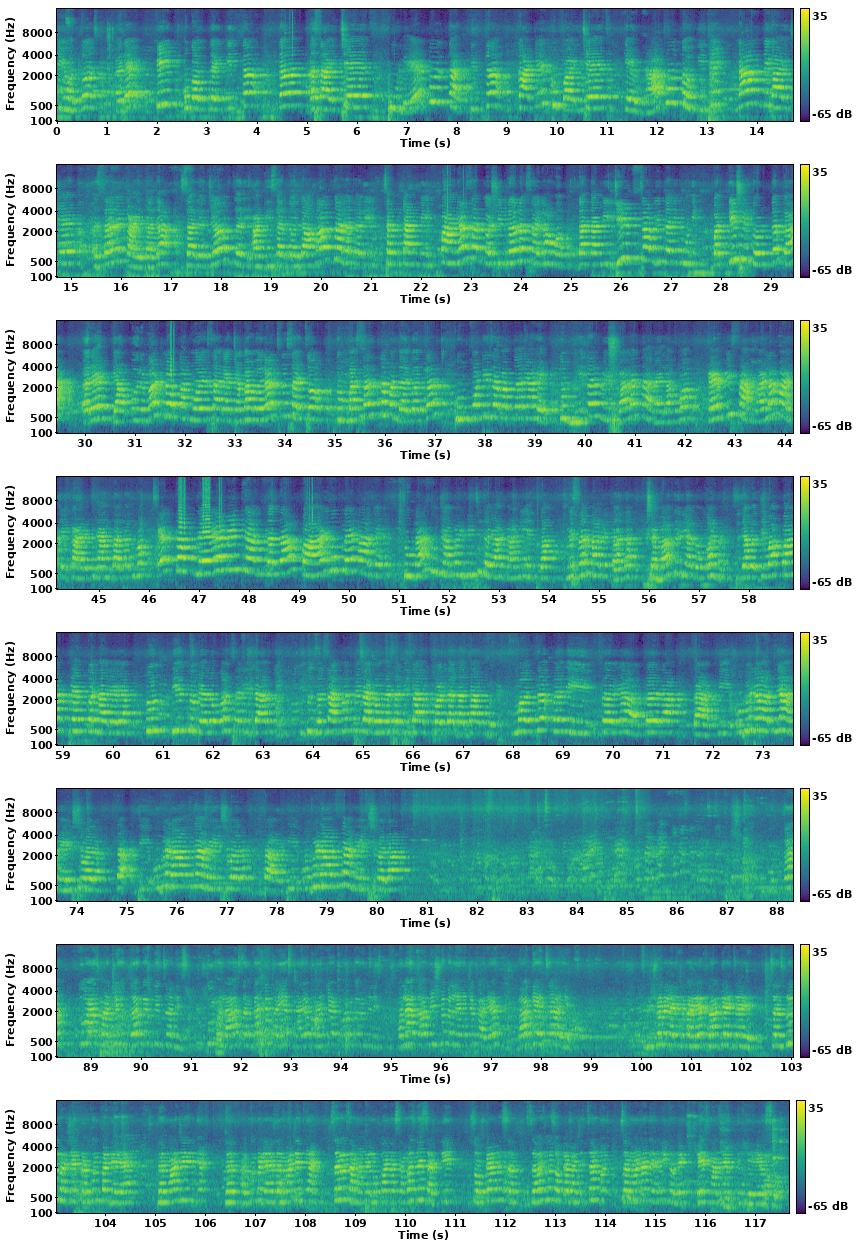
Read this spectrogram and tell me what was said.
की होतोच अरे पीक उगवतंय कितकं Nuestra मला संतांची ठाई असणाऱ्या गुणांची आठवण करून दिलीस मला आता विश्व कल्याणाच्या कार्यात भाग घ्यायचा आहे. विश्व कल्याणाच्या कार्यात भाग घ्यायचा आहे. संस्कृत भाषेत अडकून पडलेल्या धर्माचे ज्ञान धर- अडकून पडलेल्या धर्माचे ज्ञान सर्वसामान्य लोकांना समजण्यासाठी सोप्या व स- सहज व सोप्या भाषेत सांगून सर्वांना देणे ठेवणे हेच माझे ध्येय असते.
